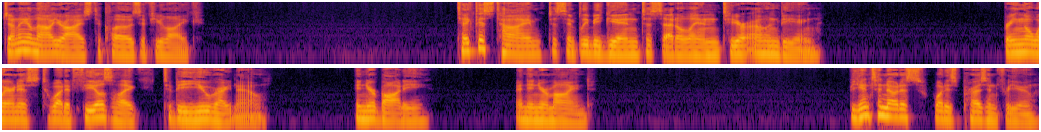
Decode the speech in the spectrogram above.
Gently allow your eyes to close if you like. Take this time to simply begin to settle into your own being. Bring awareness to what it feels like to be you right now, in your body and in your mind. Begin to notice what is present for you.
